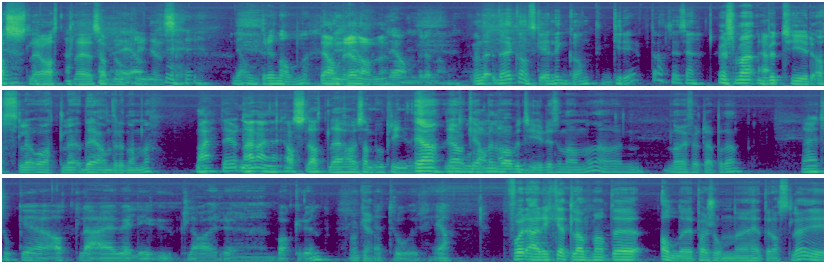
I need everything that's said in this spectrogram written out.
Asle og Atle er samme opprinnelse. Det andre navnet. Det andre navnet. Det andre navnet. Men det, det er et ganske elegant grep, da, syns jeg. Unnskyld meg, Ja. betyr Asle og Atle det andre navnet? Nei, det, nei, nei, nei, Asle og Atle har samme opprinnelse. Ja, ja ok, Men hva betyr disse navnene, da, når vi først er på den? Nei, jeg tror ikke Atle er veldig uklar eh, bakgrunn. Ok. Jeg tror, ja. For er det ikke et eller annet med at eh, alle personene heter Asle i,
